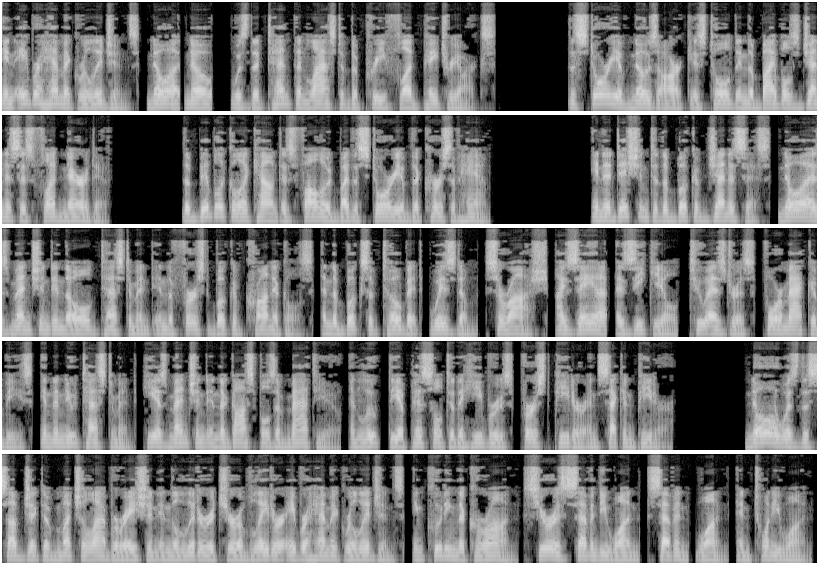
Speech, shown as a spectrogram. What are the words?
In Abrahamic religions, Noah no, was the tenth and last of the pre-flood patriarchs. The story of Noah's Ark is told in the Bible's Genesis flood narrative. The biblical account is followed by the story of the curse of Ham. In addition to the Book of Genesis, Noah is mentioned in the Old Testament in the first book of Chronicles, and the books of Tobit, Wisdom, Sirach, Isaiah, Ezekiel, 2 Esdras, 4 Maccabees. In the New Testament, he is mentioned in the Gospels of Matthew, and Luke, the Epistle to the Hebrews, 1 Peter and 2 Peter. Noah was the subject of much elaboration in the literature of later Abrahamic religions, including the Quran Surahs 71, 7, 1, and 21.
